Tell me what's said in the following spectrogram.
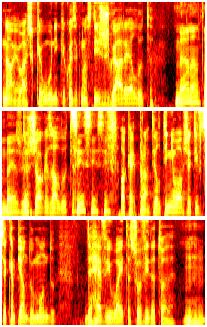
Não, eu acho que a única coisa que não se diz jogar é a luta. Não, não, também é Tu jogar. jogas à luta? Sim, sim, sim. Ok, pronto. Ele tinha o objetivo de ser campeão do mundo de heavyweight a sua vida toda. Uhum.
